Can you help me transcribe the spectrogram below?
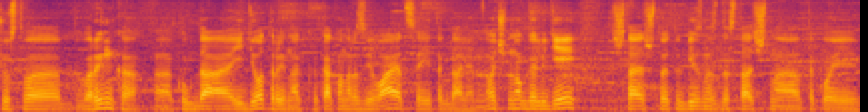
чувства рынка, э, куда идет рынок, как он развивается и так далее. Очень много людей считают, что это бизнес достаточно такой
